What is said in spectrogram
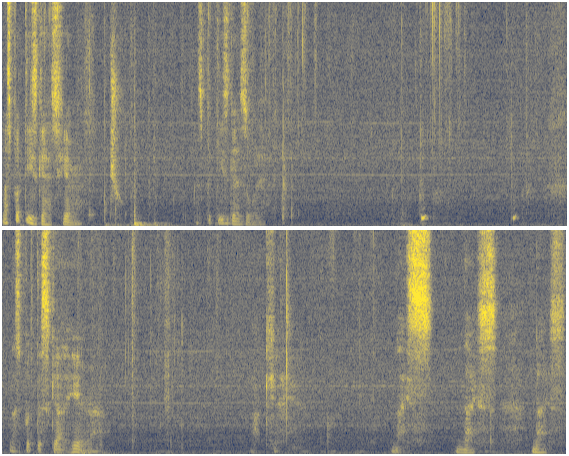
Let's put these guys here. Let's put these guys away let's put this guy here. Okay. Nice. Nice. Nice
